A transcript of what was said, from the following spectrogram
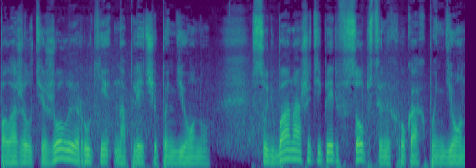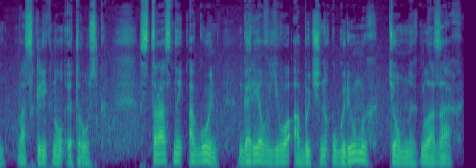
положил тяжелые руки на плечи Пандиону. «Судьба наша теперь в собственных руках, Пандион!» — воскликнул Этруск. Страстный огонь горел в его обычно угрюмых темных глазах.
